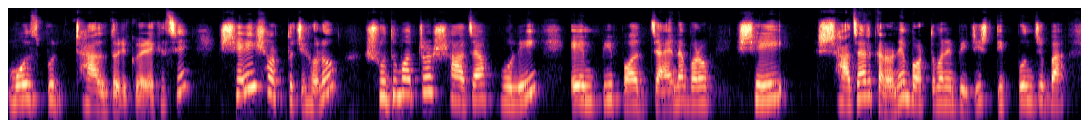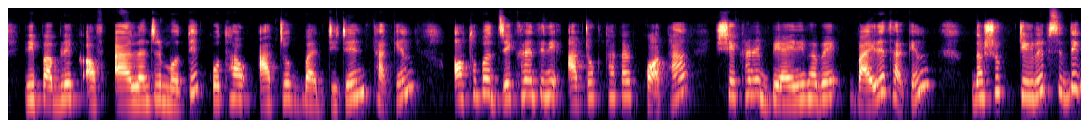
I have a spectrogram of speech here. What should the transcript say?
মজবুত ঢাল তৈরি করে রেখেছে। সেই শর্তটি হলো শুধুমাত্র সাজা হলেই এমপি পদ যায় না, বরং সেই সাজার কারণে বর্তমানে ব্রিটিশ দ্বীপপুঞ্জ বা রিপাবলিক অফ আয়ারল্যান্ডের মধ্যে কোথাও আটক বা ডিটেন থাকেন, অথবা যেখানে তিনি আটক থাকার কথা সেখানে বেআইনিভাবে বাইরে থাকেন। দর্শক, টিউলিপ সিদ্দিক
